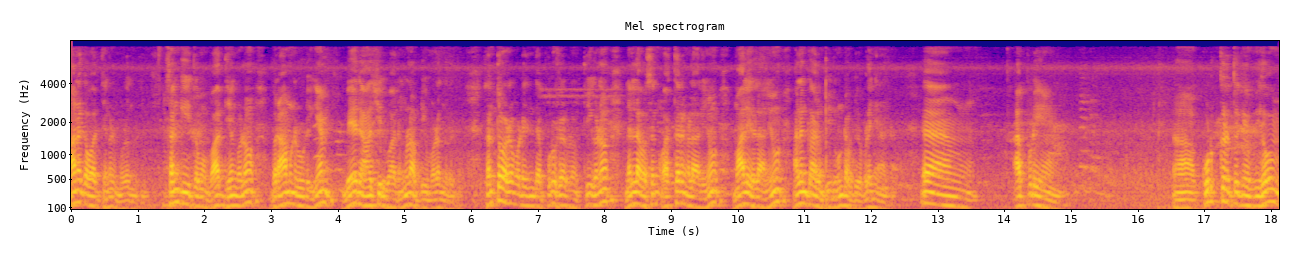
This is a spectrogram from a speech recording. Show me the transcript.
ஆனக வாத்தியங்கள் முழங்குது சங்கீதமும் வாத்தியங்களும் பிராமணருடைய வேறு ஆசீர்வாதங்களும் அப்படி முழங்குறது சந்தோஷமடைந்த புருஷர்களும் ஸ்திரீகளும் நல்ல வசங் வஸ்திரங்களாலையும் மாலைகளாலையும் அலங்காரம் செய்து கொண்டு அப்படி விளங்கினார்கள். அப்படி கொடுக்கறதுக்கு மிகவும்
